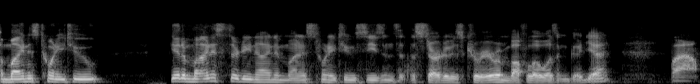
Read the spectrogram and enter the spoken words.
a minus 22. He had a minus 39 and minus 22 seasons at the start of his career when Buffalo wasn't good yet, Wow.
